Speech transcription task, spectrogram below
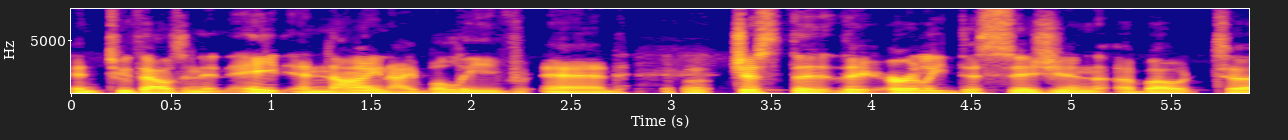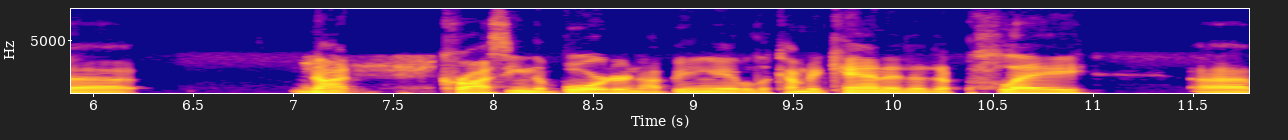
in 2008 and 9 i believe and mm-hmm. just the the early decision about uh, not crossing the border not being able to come to canada to play uh,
